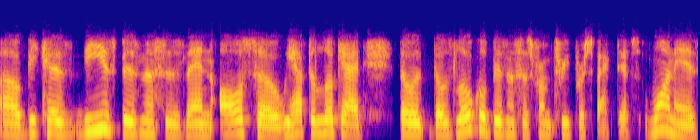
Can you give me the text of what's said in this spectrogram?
Uh, because these businesses then also we have to look at those those local businesses from three perspectives. One is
